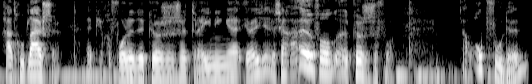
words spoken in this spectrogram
gaat goed luisteren. Dan heb je gevorderde cursussen, trainingen, weet je, er zijn heel veel uh, cursussen voor. Nou, opvoeden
